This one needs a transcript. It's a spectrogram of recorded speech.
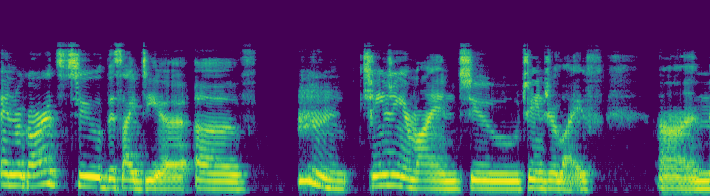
in regards to this idea of changing your mind to change your life, um,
